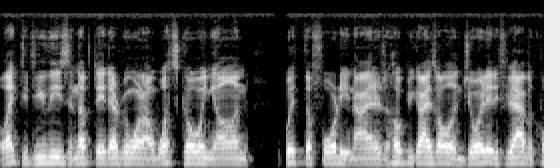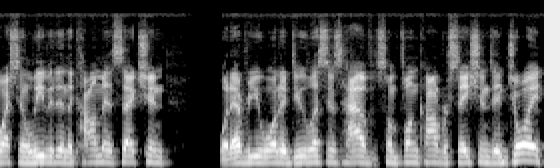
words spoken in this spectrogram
I like to do these and update everyone on what's going on with the 49ers. I hope you guys all enjoyed it. If you have a question, leave it in the comment section. Whatever you want to do, let's just have some fun conversations. Enjoy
